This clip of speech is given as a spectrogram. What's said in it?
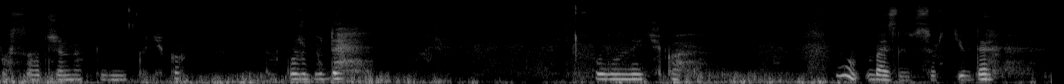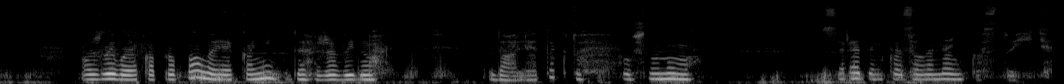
посаджена квікочка. Також буде полуничка. Ну, безліч сортів, де Можливо, яка пропала, яка ні, буде вже видно далі. А так то в основному серединка зелененька стоїть.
